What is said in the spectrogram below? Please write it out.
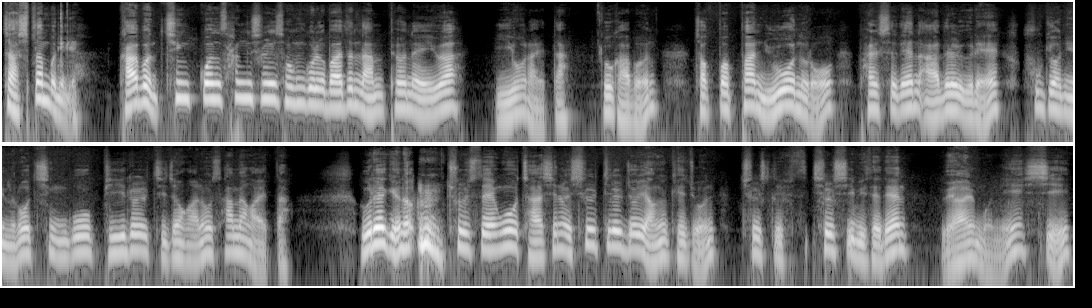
자, 13번입니다. 갑은 친권 상실 선고를 받은 남편 A와 이혼하였다. 그 갑은 적법한 유언으로 8세된 아들 을의 후견인으로 친구 B를 지정한 후 사망하였다. 을에게는 출생 후 자신을 실질적으로 양육해준 70, 72세 된 외할머니 C,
